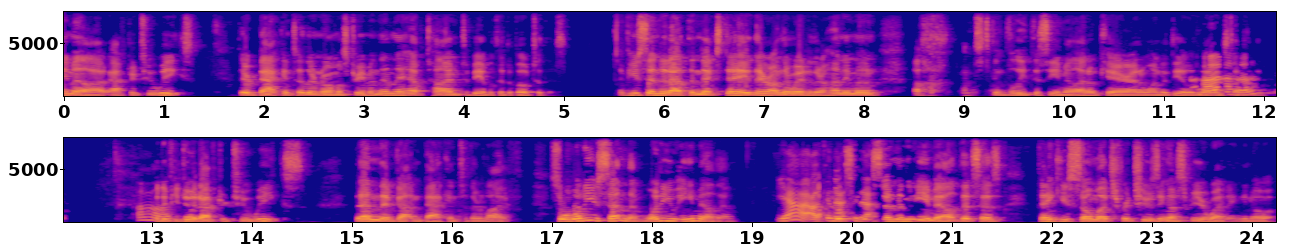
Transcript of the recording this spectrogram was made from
email out after two weeks, they're back into their normal stream, and then they have time to be able to devote to this. If you send it out the next day, they're on their way to their honeymoon. Ugh, I'm just going to delete this email. I don't care. I don't want to deal with wedding stuff Uh-huh. anymore. Oh, But if you okay. do it after two weeks, then they've gotten back into their life. So what do you send them? What do you email them? yeah, I can ask you that. Send them an email that says, "Thank you so much for choosing us for your wedding. You know,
